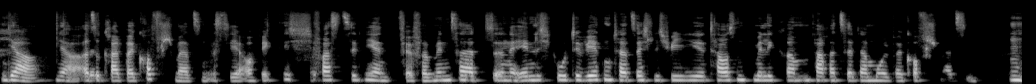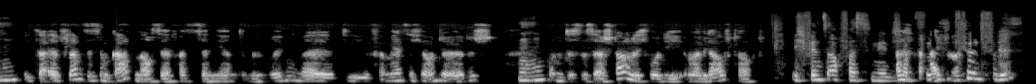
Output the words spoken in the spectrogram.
Ja, ja, also gerade bei Kopfschmerzen ist sie ja auch wirklich faszinierend. Pfefferminze hat eine ähnlich gute Wirkung tatsächlich wie 1000 Milligramm Paracetamol bei Kopfschmerzen. Mhm. Die Pflanze ist im Garten auch sehr faszinierend im Übrigen, weil die vermehrt sich ja unterirdisch. Mhm. Und es ist erstaunlich, wo die immer wieder auftaucht. Ich finde es auch faszinierend. Ich habe fünf, fünf,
